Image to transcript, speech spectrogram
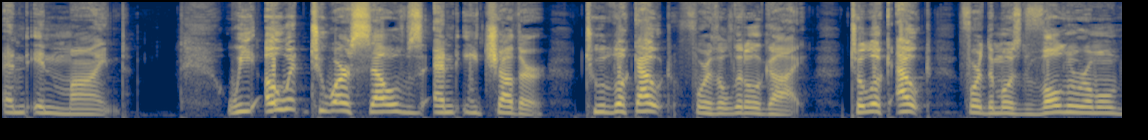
and in mind. We owe it to ourselves and each other to look out for the little guy, to look out for the most vulnerable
